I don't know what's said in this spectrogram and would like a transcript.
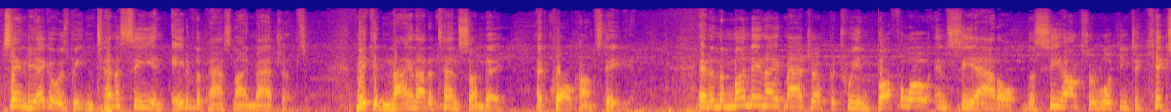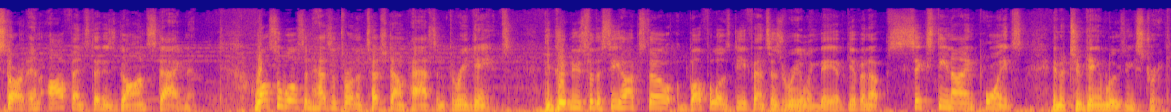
San Diego has beaten Tennessee in 8 of the past 9 matchups. Make it 9 out of 10 Sunday at Qualcomm Stadium. And in the Monday night matchup between Buffalo and Seattle, the Seahawks are looking to kickstart an offense that has gone stagnant. Russell Wilson hasn't thrown a touchdown pass in three games. The good news for the Seahawks, though, Buffalo's defense is reeling. They have given up 69 points in a two game losing streak.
